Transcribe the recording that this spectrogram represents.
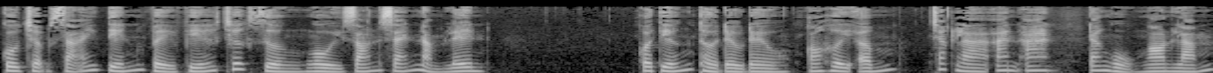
Cô chậm rãi tiến về phía trước giường ngồi gión rén nằm lên. Có tiếng thở đều đều, có hơi ấm, chắc là An An đang ngủ ngon lắm.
